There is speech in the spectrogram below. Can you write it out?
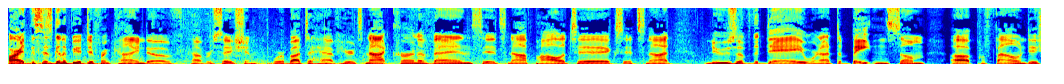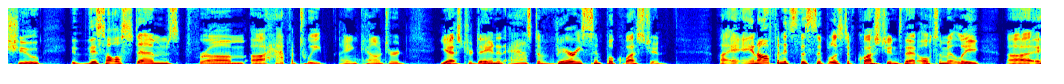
All right, this is going to be a different kind of conversation we're about to have here. It's not current events, it's not politics, it's not news of the day. We're not debating some uh, profound issue. This all stems from uh, half a tweet I encountered yesterday, and it asked a very simple question. Uh, and often it's the simplest of questions that ultimately uh,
